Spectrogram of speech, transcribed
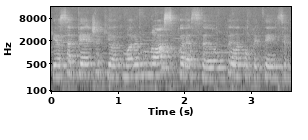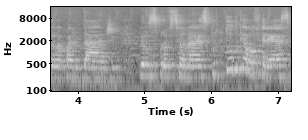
que é essa pet aqui, ó, que mora no nosso coração, pela competência, pela qualidade, pelos profissionais, por tudo que ela oferece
